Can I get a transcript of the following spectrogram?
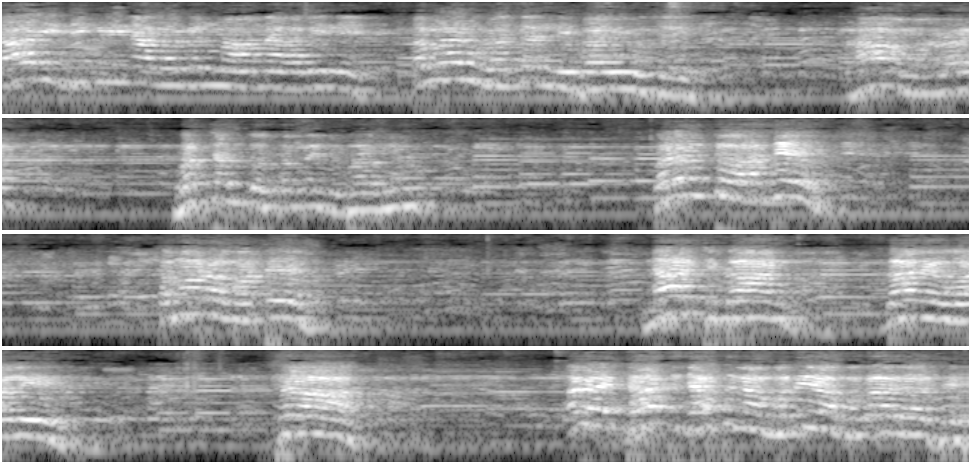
તારી દીકરીના લગ્નમાં અમે આવીને તમારું વચન નિભાવ્યું છે. હા મહારાજ. વચન તો તમે નિભાવ્યું. પરંતુ આજે તમારા માટે નાચ ગાન ગાને વાલી અરે જાત જાતના મદિરા બગાડ્યા છે.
